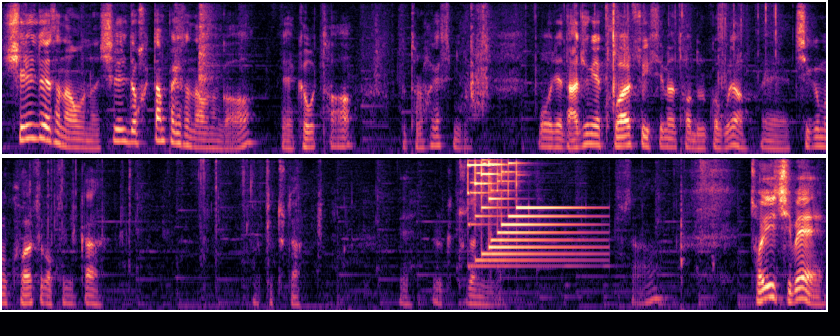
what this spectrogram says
쉴드에서 나오는 쉴드 확장팩에서 나오는 거, 예, 그거부터 놓도록 하겠습니다. 뭐 이제 나중에 구할 수 있으면 더 넣을 거고요. 예, 지금은 구할 수가 없으니까 이렇게 두 장, 예, 이렇게 두 장입니다. 두 장. 저희 집에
